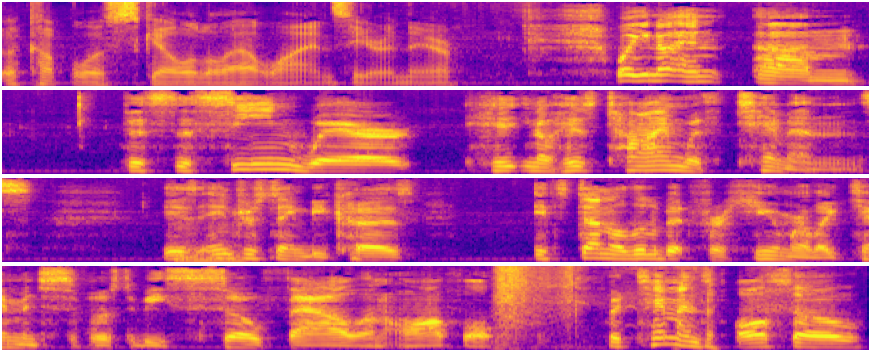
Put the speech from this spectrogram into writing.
a couple of skeletal outlines here and there. Well, you know, and um, this the scene where his, you know his time with Timmons is mm-hmm. interesting because it's done a little bit for humor. Like Timmons is supposed to be so foul and awful, but Timmons also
